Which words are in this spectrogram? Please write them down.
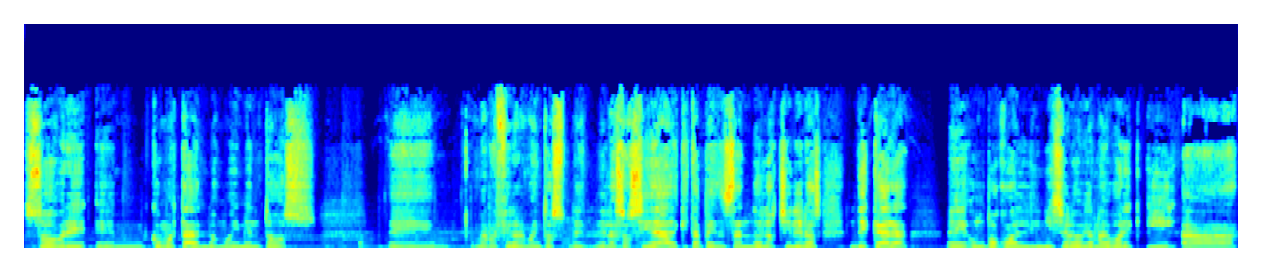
sobre em, cómo están los movimientos eh, me refiero a los movimientos de, de la sociedad, que está pensando los chilenos de cara eh, un poco al inicio del gobierno de Boric y a,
